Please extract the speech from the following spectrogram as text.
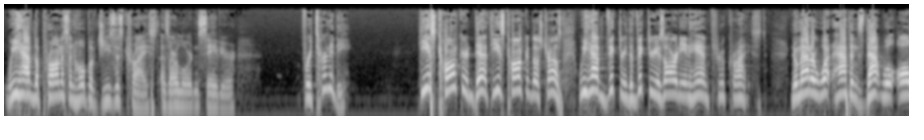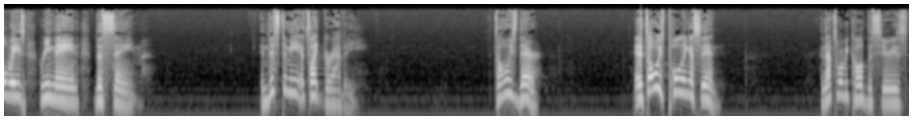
we have the promise and hope of Jesus Christ as our Lord and Savior for eternity. He has conquered death, He has conquered those trials. We have victory. The victory is already in hand through Christ. No matter what happens, that will always remain the same. And this to me, it's like gravity. It's always there. And it's always pulling us in. And that's why we called this series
